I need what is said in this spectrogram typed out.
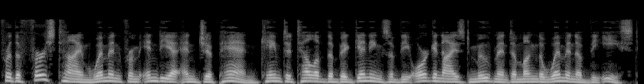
For the first time women from India and Japan came to tell of the beginnings of the organized movement among the women of the East.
